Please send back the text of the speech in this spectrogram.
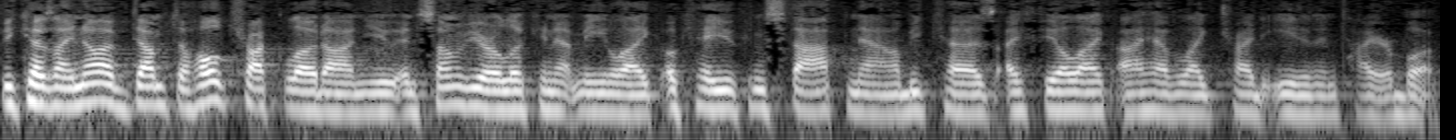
Because I know I've dumped a whole truckload on you, and some of you are looking at me like, okay, you can stop now because I feel like I have like tried to eat an entire book.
